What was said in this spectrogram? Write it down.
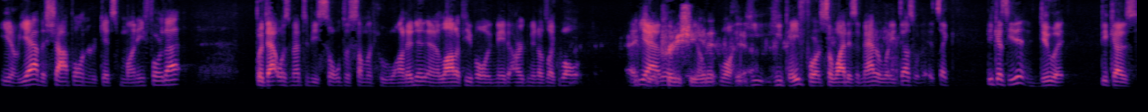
you know, yeah, the shop owner gets money for that, but that was meant to be sold to someone who wanted it, and a lot of people made the argument of like, well, I yeah, appreciate you know, it. Well, Yeah. he he paid for it, so why does it matter what he does with it? It's like because he didn't do it because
